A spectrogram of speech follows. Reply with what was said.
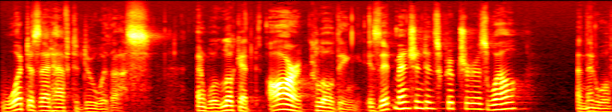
what does that have to do with us? And we'll look at our clothing. Is it mentioned in Scripture as well? And then we'll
